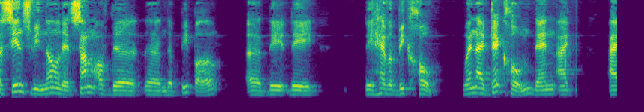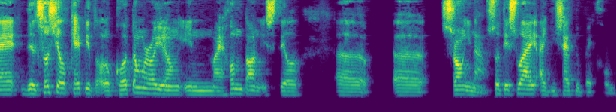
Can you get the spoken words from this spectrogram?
since we know that some of the, the, people uh, they they they have a big hope. When I back home, then I I the social capital gotong royong in my hometown is still uh, uh, strong enough. So that's why I decided to back home.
